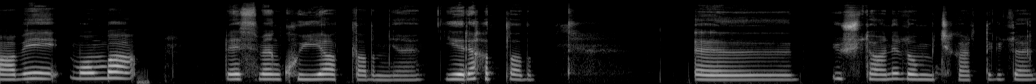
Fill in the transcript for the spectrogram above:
Abi bomba resmen kuyuya atladım yani. Yere atladım. Ee, üç tane zombi çıkarttı güzel.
